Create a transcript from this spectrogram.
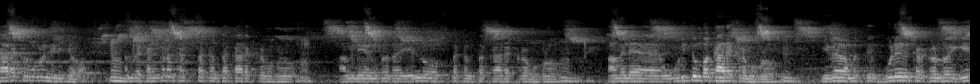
ಕಾರ್ಯಕ್ರಮಗಳು ನಡೀತಾವ. ಅಂದರೆ ಕಂಕಣ ಕಟ್ತಕ್ಕಂಥ ಕಾರ್ಯಕ್ರಮಗಳು ಆಮೇಲೆ ಏನಂತಂದ್ರೆ ಹೆಣ್ಣು ಹೋಗ್ತಕ್ಕಂಥ ಕಾರ್ಯಕ್ರಮಗಳು ಆಮೇಲೆ ಉಡಿ ತುಂಬ ಕಾರ್ಯಕ್ರಮಗಳು. ಇವೆಲ್ಲ ಮತ್ತು ಗೂಳಿನ ಕರ್ಕೊಂಡೋಗಿ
